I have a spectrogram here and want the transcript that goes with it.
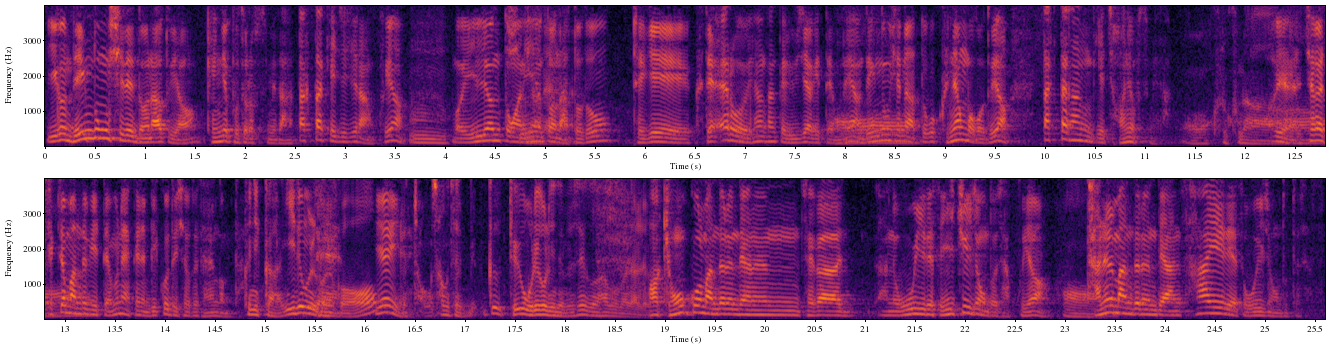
이건 냉동실에 넣어놔도요. 굉장히 부드럽습니다. 딱딱해지질 않고요. 음. 뭐 1년 동안, 신기하네. 2년 동안 놔둬도 되게 그대로 현 상태를 유지하기 때문에요. 어. 냉동실에 놔두고 그냥 먹어도요. 딱딱한 게 전혀 없습니다. 어, 그렇구나. 예, 제가 직접 만들기 때문에 그냥 믿고 드셔도 되는 겁니다. 그니까 이름을 예. 걸고 예, 예. 정성들 그 되게 오래 걸린다면서요 그거 한번 하려면 아, 경옥골 만드는 데는 제가 한 5일에서 일주일 정도 잡고요. 어. 단을 만드는 데 한 4일에서 5일 정도 더 잡습니다.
